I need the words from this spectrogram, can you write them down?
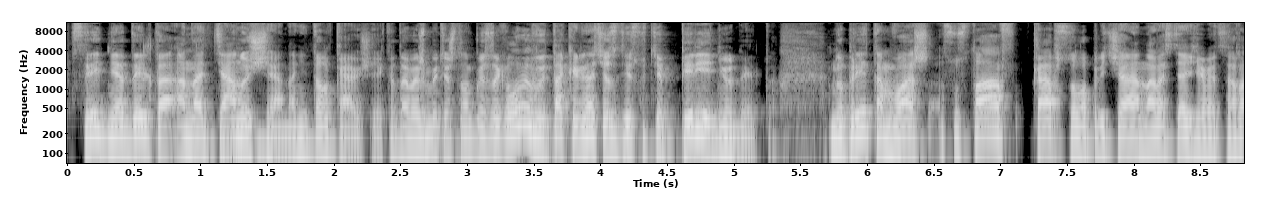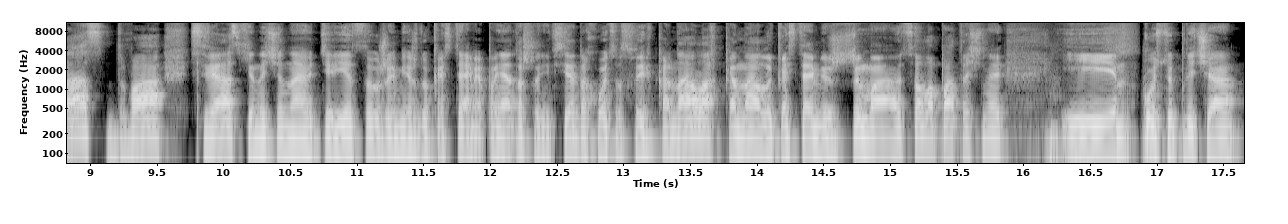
средняя дельта, она тянущая, она не толкающая. И когда вы жмете штангу из-за головы, вы так или иначе задействуете переднюю дельту. Но при этом ваш сустав, капсула плеча, она растягивается раз, два, связки начинают тереться уже между костями. Понятно, что они все находятся в своих каналах, каналы костями сжимаются лопаточной, и костью плеча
